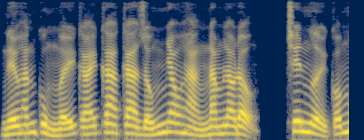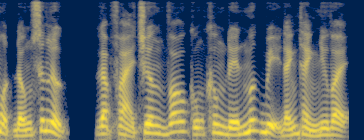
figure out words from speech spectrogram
Nếu hắn cùng mấy cái ca ca giống nhau hàng năm lao động, trên người có một đống sức lực, gặp phải trương võ cũng không đến mức bị đánh thành như vậy.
